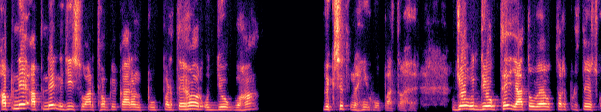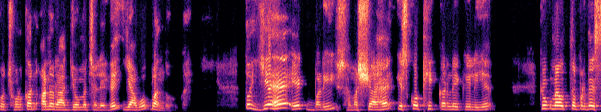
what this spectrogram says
अपने अपने निजी स्वार्थों के कारण टूट पड़ते हैं और उद्योग वहाँ विकसित नहीं हो पाता है। जो उद्योग थे, या तो वह उत्तर प्रदेश को छोड़कर अन्य राज्यों में चले गए या वो बंद हो गए। तो यह है एक बड़ी समस्या है इसको ठीक करने के लिए। क्योंकि मैं उत्तर प्रदेश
